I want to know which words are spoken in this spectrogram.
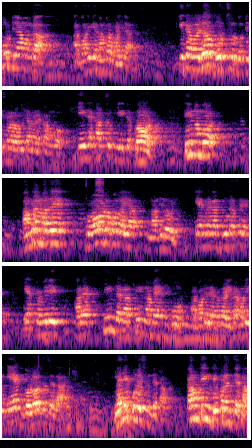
ভোট দিলাম আমরা। আর বাদিকে নাম্বার বাড়ি যায় এটা হইল? ভোট গদ্দি ছাড়ার অভিযানের একটা অঙ্গ। এই যে কারচুপি, এই যে ফ্রড তিন নম্বর আমরা মাঝে ফ্রড হল আইয়া নাজিল হই। এক জায়গার বুট আছে, এক ফ্যামিলি আর এক তিন জায়গা তিন নামে বুট আর বাদে দেখা যায়, এটা খালি এক দলের কাছে যায়। ম্যানিপুলেশন যেটা কাউন্টিং ডিফারেন্স যেটা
